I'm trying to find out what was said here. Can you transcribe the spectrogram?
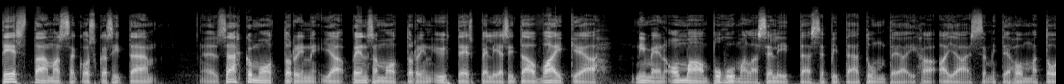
testaamassa, koska sitä sähkömoottorin ja bensamoottorin yhteispeliä, sitä on vaikeaa nimenomaan puhumalla selittää, se pitää tuntea ihan ajaessa, miten homma toimii.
